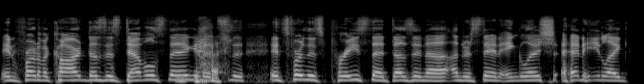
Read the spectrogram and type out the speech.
in front of a car, does this Devils thing, and it's the, it's for this priest that doesn't uh, understand English, and he like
